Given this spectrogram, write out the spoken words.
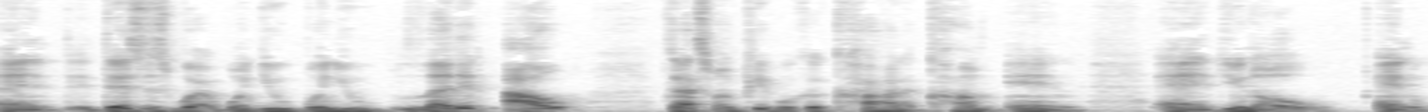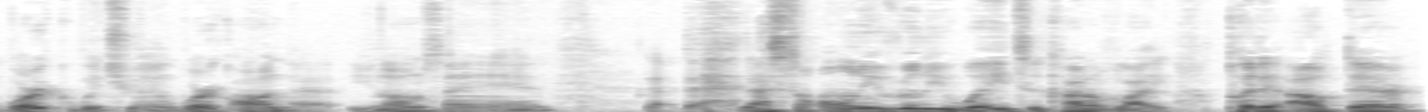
And this is what when you when you let it out that's when people could kind of come in and you know and work with you and work on that. You know what i'm saying? And that's the only really way to kind of like put it out there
